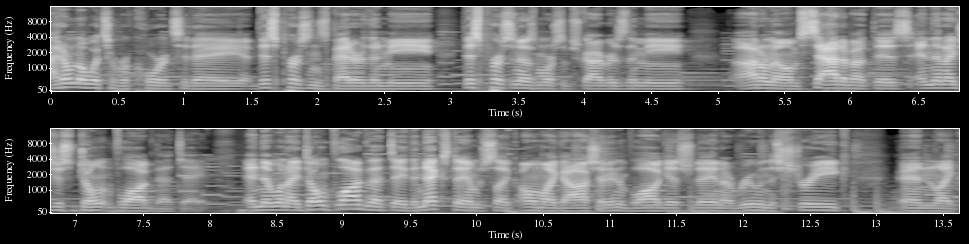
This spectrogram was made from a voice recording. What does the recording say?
I don't know what to record today. This person's better than me. This person has more subscribers than me. I don't know, I'm sad about this, and then I just don't vlog that day. And then when I don't vlog that day, the next day I'm just like, oh my gosh, I didn't vlog yesterday and I ruined the streak, and like,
